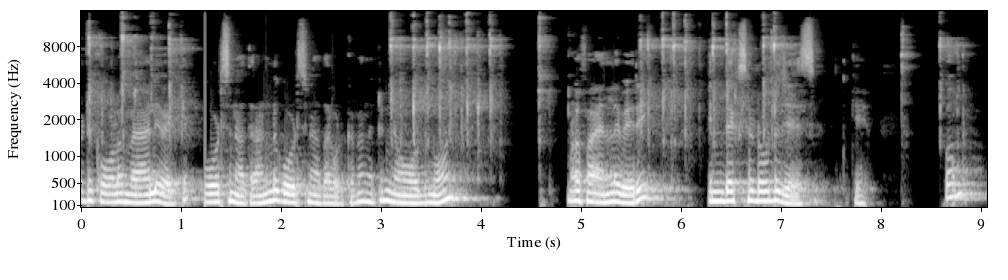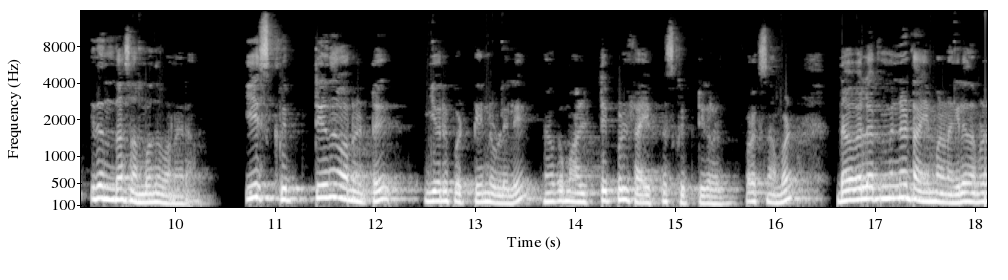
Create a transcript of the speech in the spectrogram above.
എന്നിട്ട് കോളം വാല്യൂ ആയിട്ട് കോഡ്സിനകത്ത് രണ്ട് കോഡ്സിനകത്താണ് കൊടുക്കുന്നത്. എന്നിട്ട് നോഡ് മോൺ നമ്മുടെ ഫയലിന്റെ പേര് ഇൻഡെക്സ് ഡോട്ട് ജേസ് ഓക്കെ അപ്പം ഇതെന്താ സംഭവം എന്ന് പറഞ്ഞുതരാം. ഈ സ്ക്രിപ്റ്റ് എന്ന് പറഞ്ഞിട്ട് ഈ ഒരു പെട്ടീന്റെ ഉള്ളിൽ നമുക്ക് മൾട്ടിപ്പിൾ ടൈപ്പ് സ്ക്രിപ്റ്റുകളുണ്ട് ഫോർ എക്സാമ്പിൾ ഡെവലപ്മെന്റ് ടൈം ആണെങ്കിൽ നമ്മൾ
